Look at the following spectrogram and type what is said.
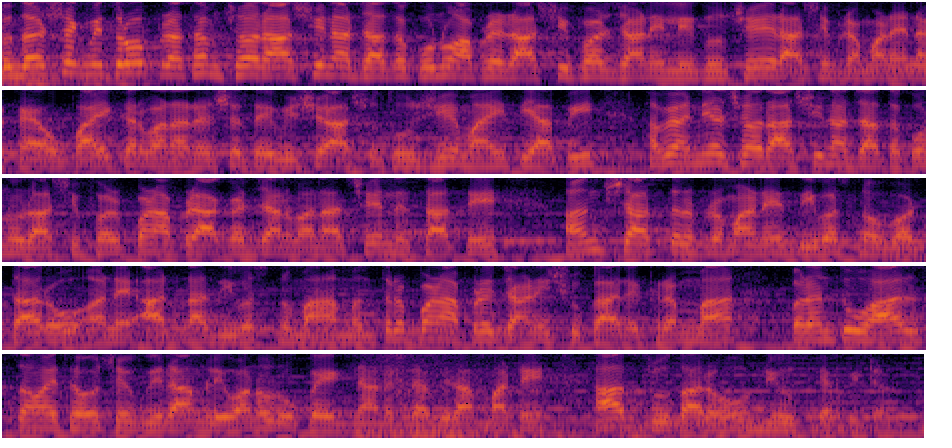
તો દર્શક મિત્રો, પ્રથમ છ રાશિના જાતકોનું આપણે રાશિફળ જાણી લીધું છે. રાશિ પ્રમાણેના કયા ઉપાય કરવાના રહેશે તે વિશે આશુતોષજીએ માહિતી આપી. હવે અન્ય છ રાશિના જાતકોનું રાશિફળ પણ આપણે આગળ જાણવાના છે અને સાથે અંકશાસ્ત્ર પ્રમાણે દિવસનો વર્તારો અને આજના દિવસનો મહામંત્ર પણ આપણે જાણીશું કાર્યક્રમમાં. પરંતુ હાલ સમય થયો છે વિરામ લેવાનો. રોકો એક નાનકડા વિરામ માટે. આપ જોતા રહો ન્યૂઝ કેપિટલ.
